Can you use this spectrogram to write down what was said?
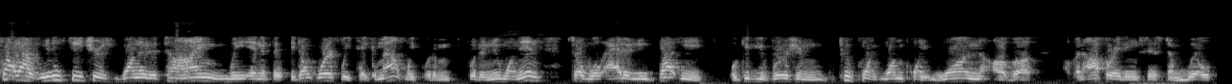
trot out new features one at a time. We and if they don't work, we take them out and we put them put a new one in. So we'll add a new button will give you version 2.1.1 of a of an operating system will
